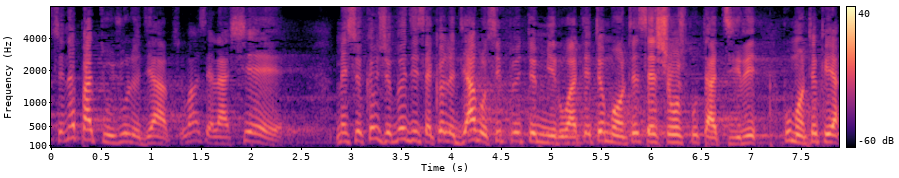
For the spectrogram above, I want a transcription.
ce n'est pas toujours le diable. Souvent, c'est la chair. Mais ce que je veux dire, c'est que le diable aussi peut te miroiter, te montrer ces choses pour t'attirer, pour montrer qu'il y a.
